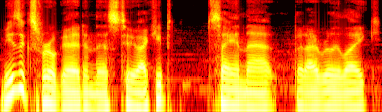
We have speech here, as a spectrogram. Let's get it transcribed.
Music's real good in this too. I keep saying that, but I really like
